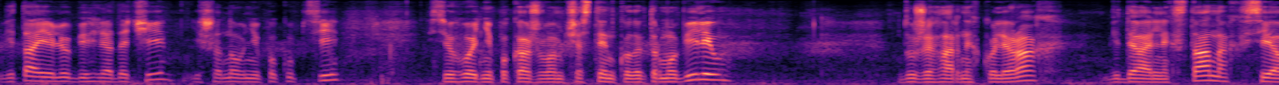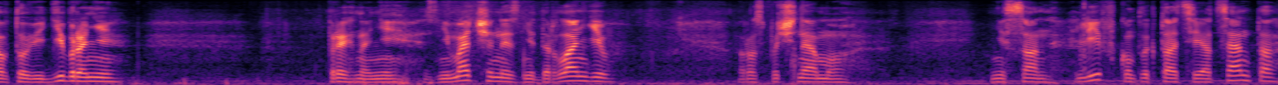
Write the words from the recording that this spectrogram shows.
Вітаю, любі глядачі і шановні покупці. Сьогодні покажу вам частинку електромобілів в дуже гарних кольорах, в ідеальних станах. Всі авто відібрані, пригнані з Німеччини, з Нідерландів. Розпочнемо Nissan Leaf, комплектація Accenta,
